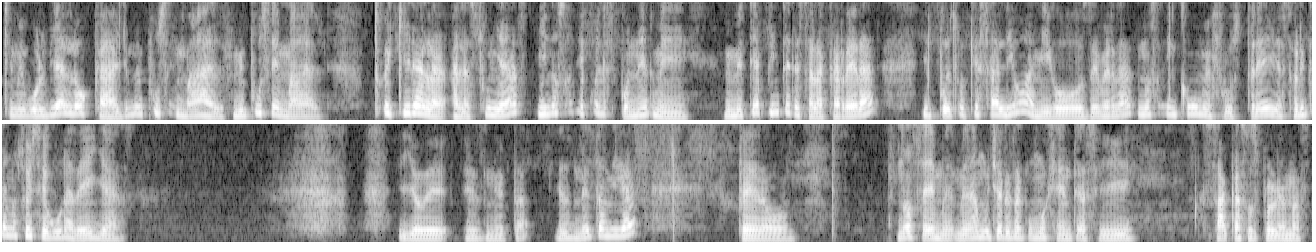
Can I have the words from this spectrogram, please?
que me volvía loca, yo me puse mal, me puse mal. Tuve que ir a, a las uñas y no sabía cuáles ponerme. Me metí a Pinterest a la carrera y pues lo que salió, amigos, de verdad, no saben cómo me frustré y hasta ahorita no estoy segura de ellas. Y yo de, es neta, es neta, amiga. Pero, no sé, me, me da mucha risa como gente así saca sus problemas.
